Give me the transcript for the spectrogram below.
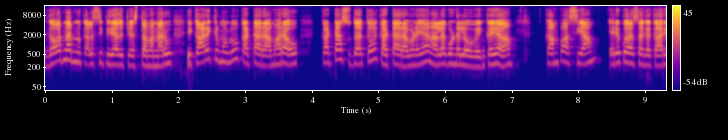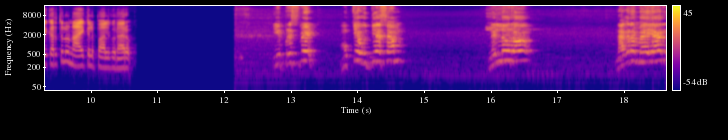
గవర్నర్ను కలిసి ఫిర్యాదు చేస్తామన్నారు. ఈ కార్యక్రమంలో కట్టా రామారావు కట్టా సుధాకర్ కట్టా రమణయ్య నల్లగొండలో వెంకయ్య కంపా శ్యామ్ ఎరుకుల సంఘ కార్యకర్తలు నాయకులు పాల్గొన్నారు. ఈ ప్రెస్ మీట్ ముఖ్య ఉద్దేశం నెల్లూరు నగర మేయర్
